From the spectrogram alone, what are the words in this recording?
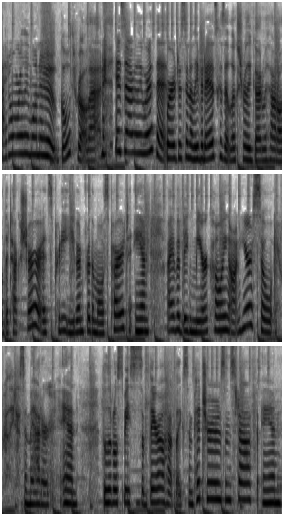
I don't really want to go through all that. it's not really worth it. We're just gonna leave it as because it looks really good without all the texture. It's pretty even for the most part. And I have a big mirror coating on here, so it really doesn't matter. And the little spaces up there, I'll have like some pictures and stuff. And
